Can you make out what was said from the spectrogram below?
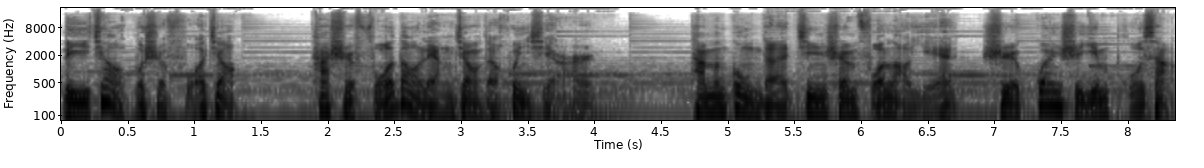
礼教不是佛教，它是佛道两教的混血儿。他们供的金身佛老爷是观世音菩萨，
